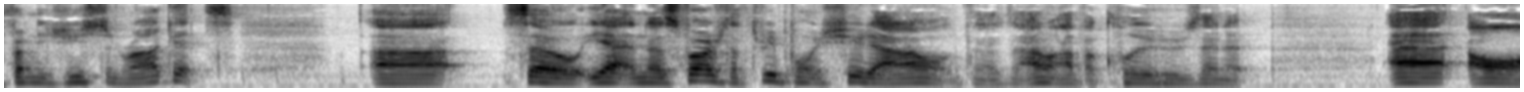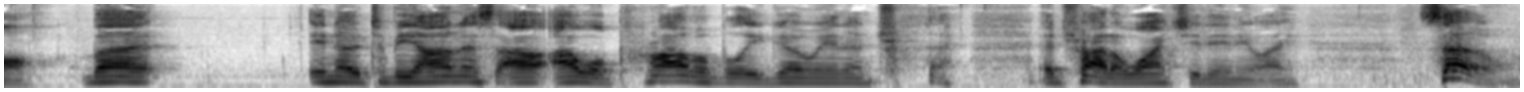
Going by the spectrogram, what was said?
from the Houston Rockets. Uh, so yeah, and as far as the three point shootout, I don't I don't have a clue who's in it at all. But you know, to be honest, I, I will probably go in and try and try to watch it anyway. So,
